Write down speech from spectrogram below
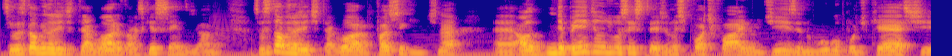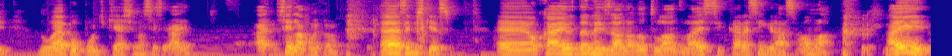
Se você tá ouvindo a gente até agora, eu tava esquecendo já, né? Se você tá ouvindo a gente até agora, faz o seguinte, né? É, independente de onde você esteja, no Spotify, no Deezer, no Google Podcast, no Apple Podcast, não sei se. ai, ai, sei lá como é que é o nome. É, sempre esqueço. É o Caio dando risada lá do outro lado lá. Esse cara é sem graça. Vamos lá. Aí,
